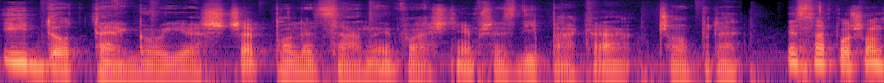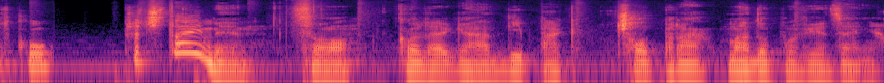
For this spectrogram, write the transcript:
I do tego jeszcze polecany właśnie przez Deepaka Choprę. Więc na początku przeczytajmy, co kolega Deepak Chopra ma do powiedzenia.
